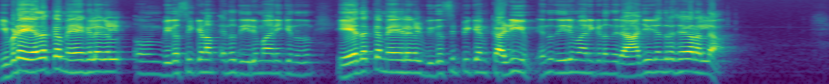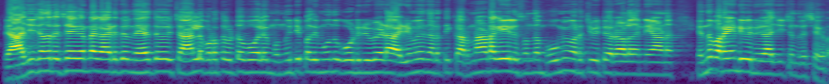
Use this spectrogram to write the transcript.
ഇവിടെ ഏതൊക്കെ മേഖലകൾ വികസിക്കണം എന്ന് തീരുമാനിക്കുന്നതും ഏതൊക്കെ മേഖലകൾ വികസിപ്പിക്കാൻ കഴിയും എന്ന് തീരുമാനിക്കുന്നത് രാജീവ് ചന്ദ്രശേഖർ അല്ല രാജീവ് ചന്ദ്രശേഖരന്റെ കാര്യത്തിൽ നേരത്തെ ഒരു ചാനൽ പുറത്തുവിട്ട പോലെ മുന്നൂറ്റി പതിമൂന്ന് കോടി രൂപയുടെ അഴിമതി നടത്തി കർണാടകയിൽ സ്വന്തം ഭൂമി മറിച്ചു വിറ്റ ഒരാൾ തന്നെയാണ് എന്ന് പറയേണ്ടി വരും രാജീവ് ചന്ദ്രശേഖർ.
